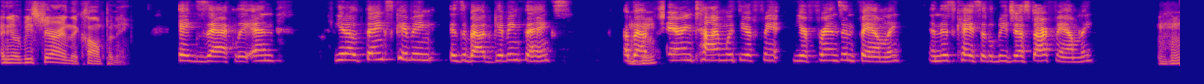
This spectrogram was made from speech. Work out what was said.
And you'll be sharing the company. Exactly. And, you know, Thanksgiving is about giving thanks, about mm-hmm. sharing time with your, fa- your friends and family. In this case, it'll be just our family. Mm-hmm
